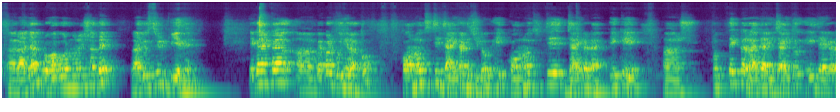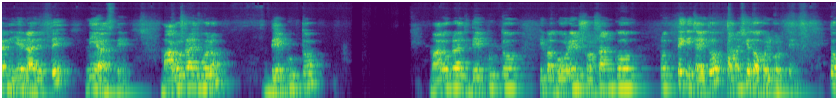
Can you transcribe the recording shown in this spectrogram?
আহ, রাজা গ্রহবর্মনের সাথে রাজশ্রীর বিয়ে দেন। এখানে একটা ব্যাপার বুঝে রাখো। কনজ যে জায়গাটা ছিল এই কনজ যে জায়গাটা একে প্রত্যেকটা রাজাই চাইতো এই জায়গাটা নিজের রাজত্বে নিয়ে আসতে। মালবরাজ বলো দেবগুপ্ত। মালবরাজ দেবগুপ্ত কিংবা গৌড়ের শশাঙ্ক প্রত্যেকে চাইতো কনজকে দখল করতে। তো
